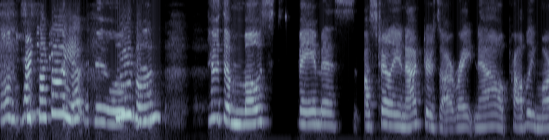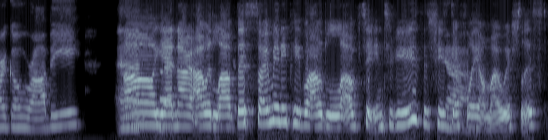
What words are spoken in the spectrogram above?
Well, it's just like, oh, yep, who, move on. Who the most famous Australian actors are right now? Probably Margot Robbie And, oh yeah, no, I would love. There's so many people I would love to interview. She's yeah. definitely on my wish list.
